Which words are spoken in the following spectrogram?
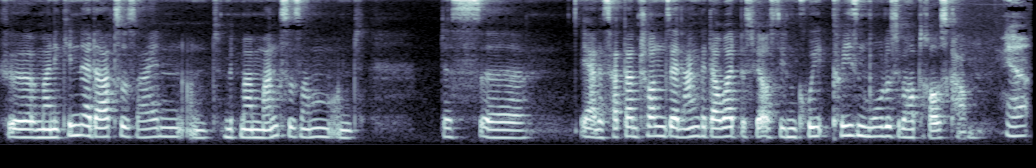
für meine Kinder da zu sein und mit meinem Mann zusammen und das, äh, ja, das hat dann schon sehr lang gedauert, bis wir aus diesem Krisenmodus überhaupt rauskamen. Ja.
